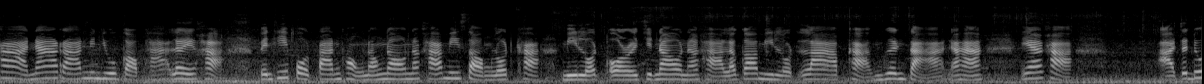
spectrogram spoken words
ค่ะ หน้าร้านวินยูเกาะพระเลยค่ะ เป็นที่โปรดปรานของน้องๆนะคะ มี 2รสค่ะ มีรสออริจินัลนะคะ แล้วก็มีรสลาบค่ะเพื่อนจ๋านะคะ เนี่ยค่ะ อาจจะดู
